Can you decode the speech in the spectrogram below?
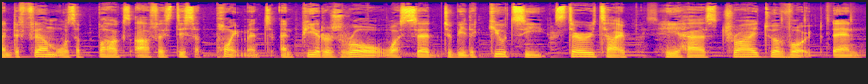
and the film was a box office disappointment. And Peter's role was said to be the cutesy stereotype he has tried to avoid. Then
